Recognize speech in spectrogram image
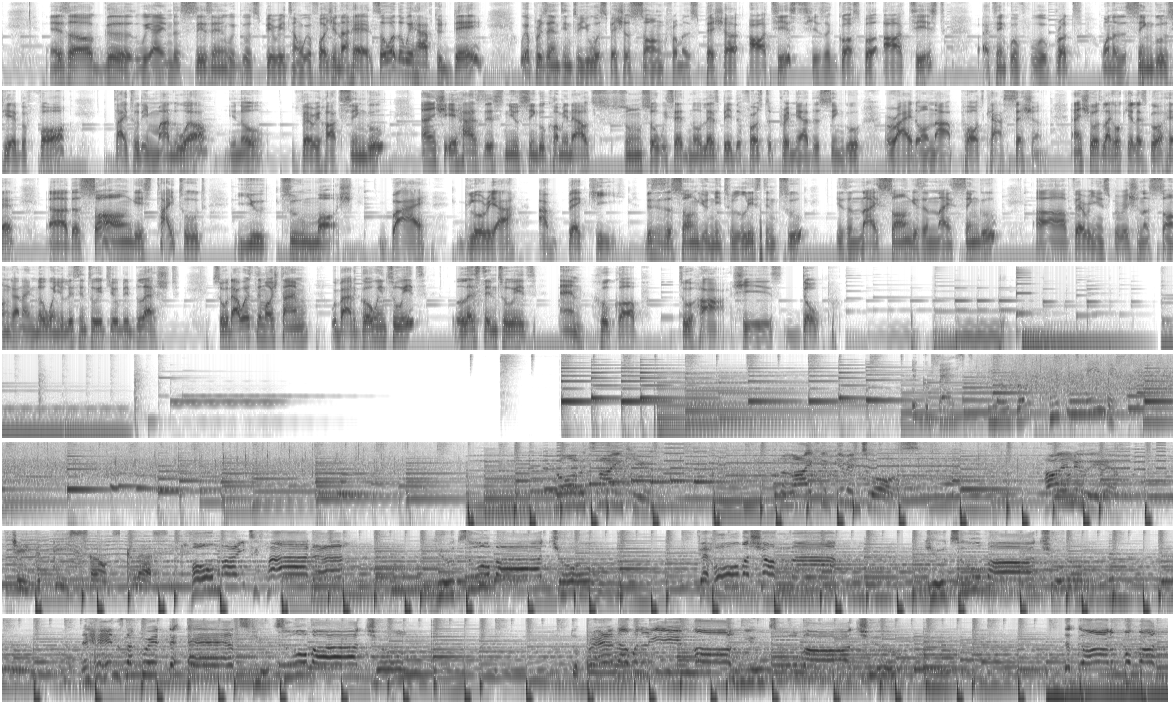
It's all good. We are in the season with good spirit and we're forging ahead. So, what do we have today? We're presenting to you a special song from a special artist. She's a gospel artist. I think we've, we've brought one of the singles here before titled Emmanuel, you know, very hot single and she has this new single coming out soon. So we said, no, let's be the first to premiere this single right on our podcast session. And she was like, okay, let's go ahead. Uh, the song is titled You Too Much by Gloria Abeki. This is a song you need to listen to. It's a nice song, it's a nice single, uh, very inspirational song. And I know when you listen to it, you'll be blessed. So without wasting much time, we're about to go into it listen to it, and hook up to her. She is dope. Best logo entertainment. Hallelujah. JVP sounds classic. Almighty Father, you too much, oh. Jehovah Shammah, you too much, oh. The hands that create the earth, you too much, oh. The bread that will live on God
